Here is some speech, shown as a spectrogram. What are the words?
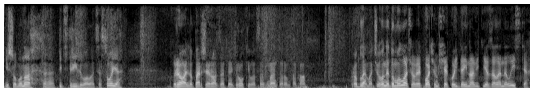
І що вона е, підстрілювала ця соя. Реально, перший раз за 5 років оце з ментором така проблема. Чого не домолочував, як бачимо, ще койде і навіть є зелене листя,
